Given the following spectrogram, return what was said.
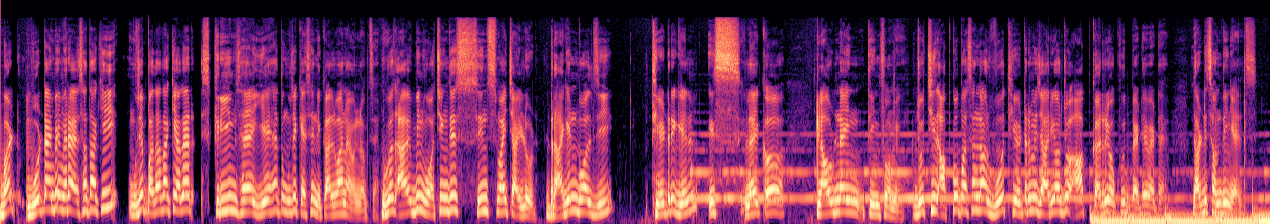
बट वो टाइम पे मेरा ऐसा था कि मुझे पता था कि अगर स्क्रीम्स है, ये है तो मुझे कैसे निकालवाना है उन लोग से। Because I have been watching this since my childhood Dragon Ball Z theatre गिल is like a cloud nine thing for me जो चीज़ आपको पसंद है और वो थिएटर में जा रही है और जो आप कर रहे हो, खुद बैठे बैठे that is something else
